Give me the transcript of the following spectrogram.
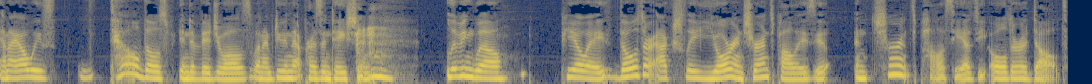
And I always tell those individuals when I'm doing that presentation, living will, POA, those are actually your insurance policy. Insurance policy as the older adult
